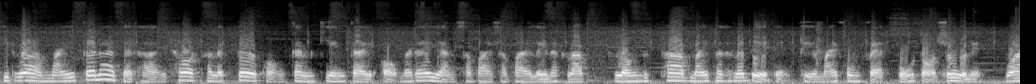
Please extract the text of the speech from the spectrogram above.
คิดว่าไม้ก็น่าจะถ่ายทอดคาแรคเตอร์ของกันเกียงไก่ออกมาได้อย่างสบายๆเลยนะครับ ลองนึกภาพไม้พัทรเดชเนี่ยถือไม้คมแฝกปูต่อสู้เนี่ยว่า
